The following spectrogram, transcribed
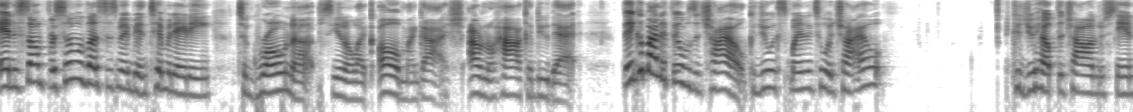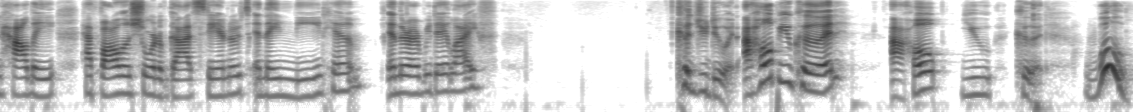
and some for some of us this may be intimidating to grown-ups you know like oh my gosh i don't know how i could do that. Think about if it was a child. Could you explain it to a child? Could you help the child understand how they have fallen short of god's standards and they need him in their everyday life? Could you do it? I hope you could. I hope you could. Woo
